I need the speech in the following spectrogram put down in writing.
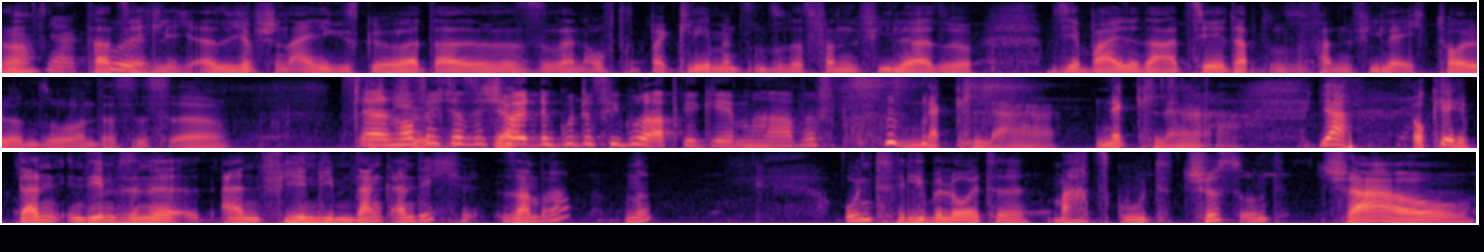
Ne? Ja, cool. Tatsächlich. Also ich habe schon einiges gehört. Da ist sein Auftritt bei Clemens und so, das fanden viele, also was ihr beide da erzählt habt und so, fanden viele echt toll und so. Und das ist. Äh, ja, dann hoffe schön. ich, dass ich ja. heute eine gute Figur abgegeben habe. Na klar, na klar. Ja, okay, dann in dem Sinne einen vielen lieben Dank an dich, Sandra. Ne? Und liebe Leute, macht's gut. Tschüss und ciao.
